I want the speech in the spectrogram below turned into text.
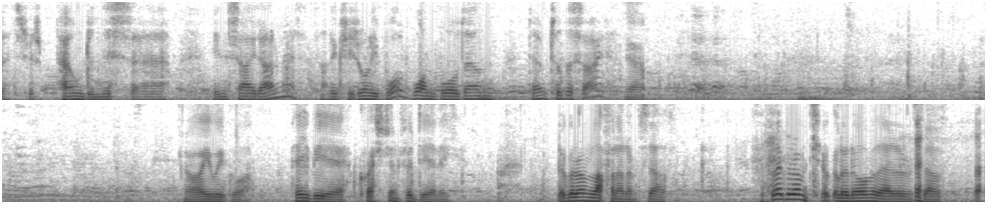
Beth's just pounding this uh, inside hand net. I think she's only bowled one ball down down to the side. Yeah. Oh, here we go. PBA question for Davy. Look at him laughing at himself. Look at him chuckling over there at himself.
